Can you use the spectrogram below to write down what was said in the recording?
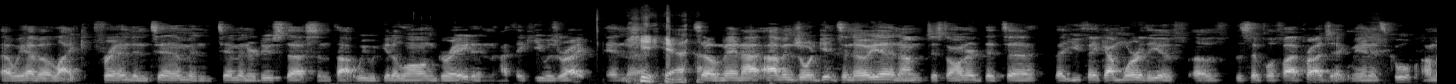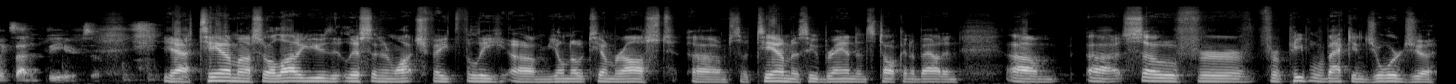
uh, we have a like friend in Tim, and Tim introduced us and thought we would get along great, and I think he was right. And uh, yeah, so man, I, have enjoyed getting to know you, and I'm just honored that uh, that you think I'm worthy of of the Simplify project, man. It's cool. I'm excited to be here. So yeah, Tim. Uh, so a lot of you that listen and watch faithfully, um, you'll know Tim Rost. Um, so Tim is who Brandon's talking about, and um, uh, so for for people back in Georgia,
